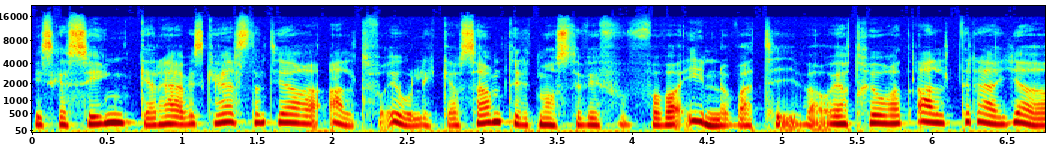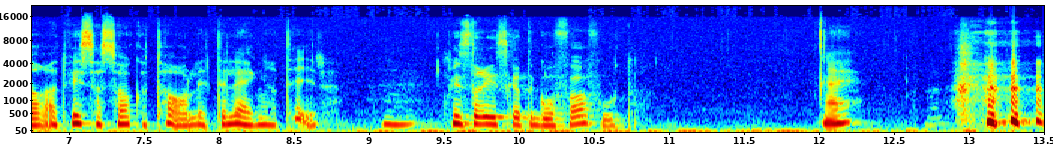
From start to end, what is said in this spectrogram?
Vi ska synka det här, vi ska helst inte göra allt för olika och samtidigt måste vi få, få vara innovativa och jag tror att allt det där gör att vissa saker tar lite längre tid. Mm. Finns det risk att det går för fort? Nej.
